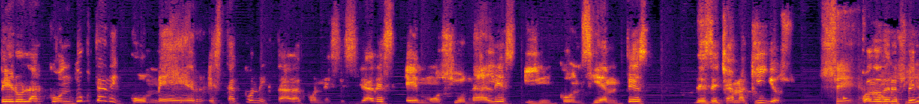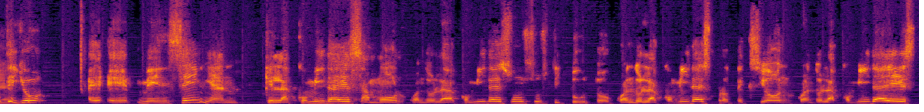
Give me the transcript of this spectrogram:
Pero la conducta de comer está conectada con necesidades emocionales inconscientes desde chamaquillos. Sí. Cuando de repente eh. yo eh, eh, me enseñan que la comida es amor, cuando la comida es un sustituto, cuando la comida es protección, cuando la comida es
